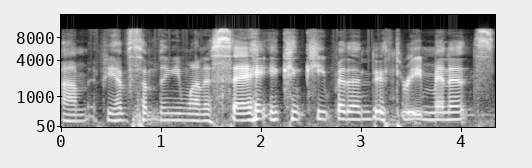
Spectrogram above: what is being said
Um, if you have something you want to say, you can keep it under three minutes.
